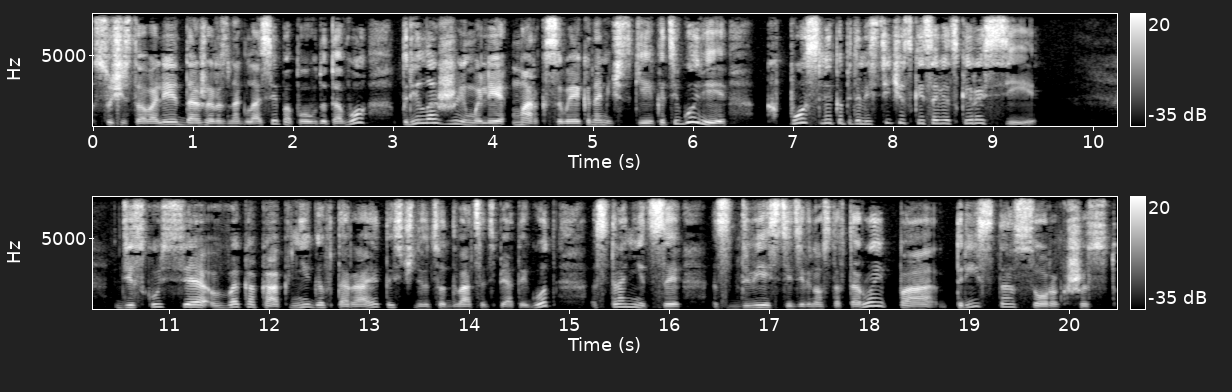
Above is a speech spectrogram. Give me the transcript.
Существовали даже разногласия по поводу того, приложимы ли марксовые экономические категории к послекапиталистической советской России – Дискуссия в ВКК, книга 2, 1925 год, страницы с 292 по 346.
